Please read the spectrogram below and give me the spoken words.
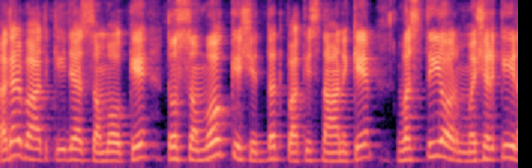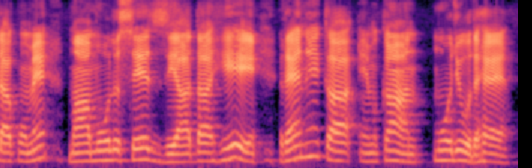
अगर बात की जाए समोक की तो समोक की शिद्दत पाकिस्तान के वस्ती और मशरकी इलाकों में मामूल से ज़्यादा ही रहने का इम्कान मौजूद है।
